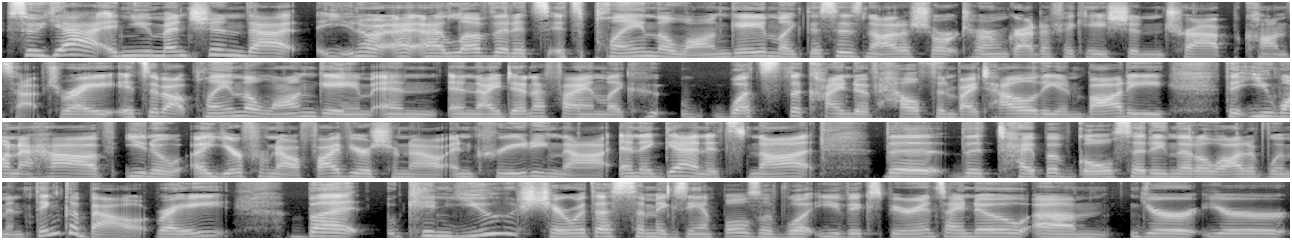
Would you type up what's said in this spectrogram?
So yeah, and you mentioned that you know I, I, love that it's it's playing the long game. Like this is not a short term gratification trap concept, right? It's about playing the long game and and identifying like who, what's the kind of health and vitality and body that you want to have, you know, a year from now, five years from now, and creating that. And again, it's not the the type of goal setting that a lot of women think about, right? But can you share with us some examples of what you've experienced? I know um, your your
